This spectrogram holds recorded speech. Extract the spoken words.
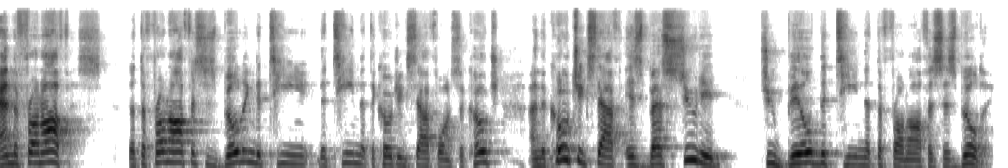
and the front office. That the front office is building the team, the team that the coaching staff wants to coach, and the coaching staff is best suited to build the team that the front office is building.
